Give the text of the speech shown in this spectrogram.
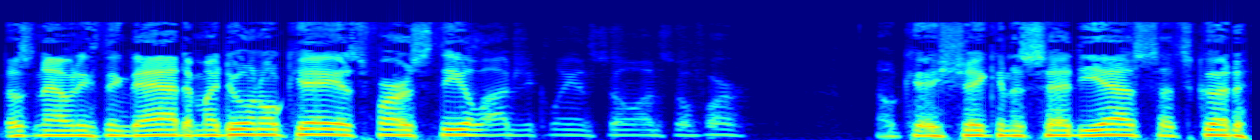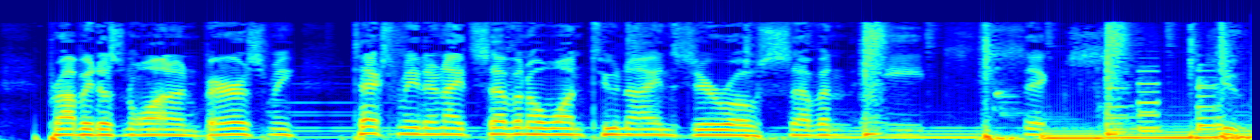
doesn't have anything to add. Am I doing okay as far as theologically and so on so far? Okay, shaking his head. Yes, that's good. Probably doesn't want to embarrass me. Text me tonight, 701 290 7862.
